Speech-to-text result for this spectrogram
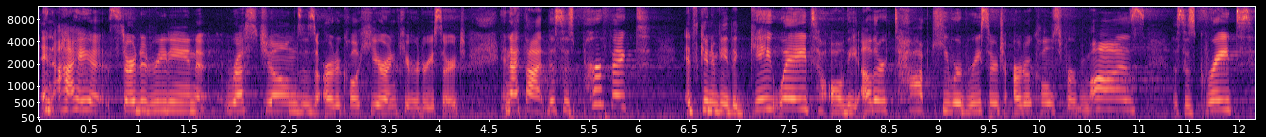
and I started reading Russ Jones's article here on keyword research, and I thought, this is perfect. It's going to be the gateway to all the other top keyword research articles for Moz. This is great.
